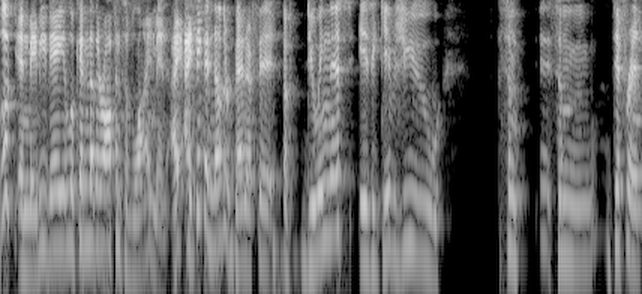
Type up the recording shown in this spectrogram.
look, and maybe they look at another offensive lineman. I, I think another benefit of doing this is it gives you some some different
